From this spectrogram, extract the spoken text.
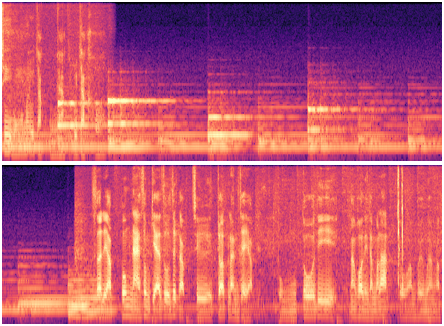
ชื่อผมก็ไม่รู้จักผมอยากรู้จักเขาครับสวัสดีครับผมนายสมแจสู้ซึกครับชื่อจอร์ดพลันใจครับผมโตที่นครศรีธรรมราชโตอำเภอเมืองครับ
